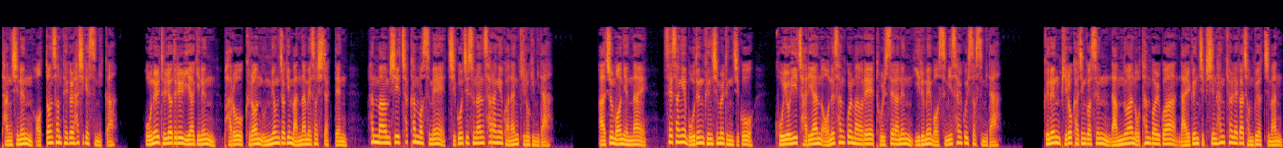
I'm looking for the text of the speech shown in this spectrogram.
당신은 어떤 선택을 하시겠습니까? 오늘 들려드릴 이야기는 바로 그런 운명적인 만남에서 시작된 한마음씨 착한 머슴의 지고지순한 사랑에 관한 기록입니다. 아주 먼 옛날 세상의 모든 근심을 등지고 고요히 자리한 어느 산골 마을에 돌쇠라는 이름의 머슴이 살고 있었습니다. 그는 비록 가진 것은 남루한 옷 한 벌과 낡은 집신 한 켤레가 전부였지만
